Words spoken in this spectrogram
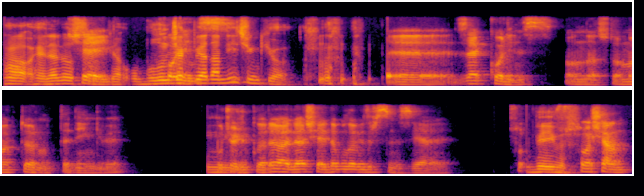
Ha helal olsun. Şey, ya, o bulunacak bir Collins. adam değil çünkü o. E, Zach Collins, ondan sonra McDermott dediğin gibi. Bu Hmm. çocukları hala şeyde bulabilirsiniz yani. So- Waiver. Soşan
